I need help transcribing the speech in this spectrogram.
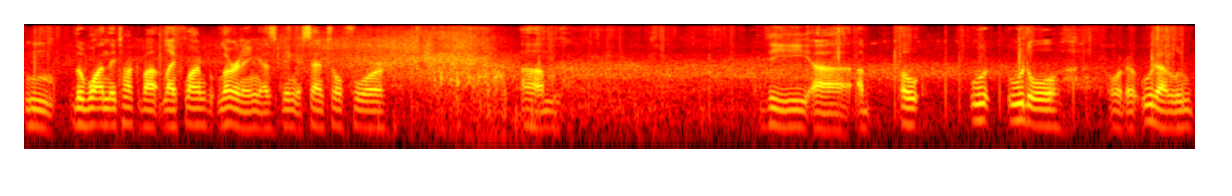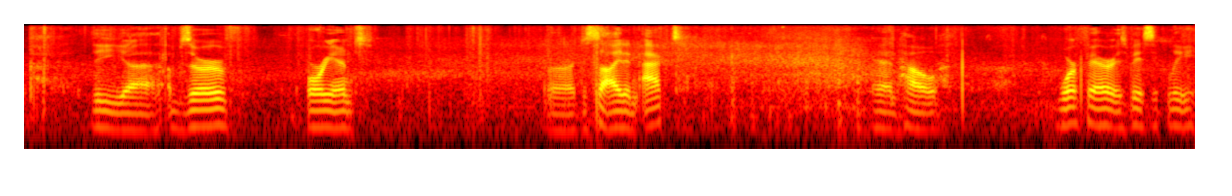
Mm, the one they talk about lifelong learning as being essential for um, the uh, OODA or the OODA loop, the uh, observe, orient, uh, decide, and act, and how warfare is basically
